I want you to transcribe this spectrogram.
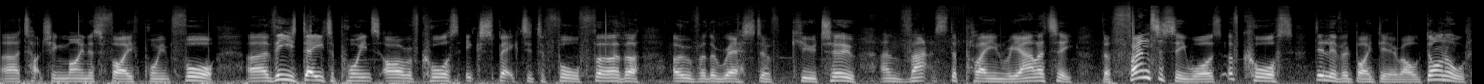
uh, touching minus 5.4. Uh, these data points are, of course, expected to fall further over the rest of Q2, and that's the plain reality. The fantasy was, of course, delivered by dear old Donald,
